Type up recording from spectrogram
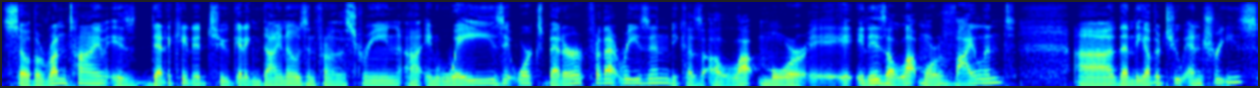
so the runtime is dedicated to getting dinos in front of the screen. Uh, in ways, it works better for that reason because a lot more. It, it is a lot more violent uh, than the other two entries,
